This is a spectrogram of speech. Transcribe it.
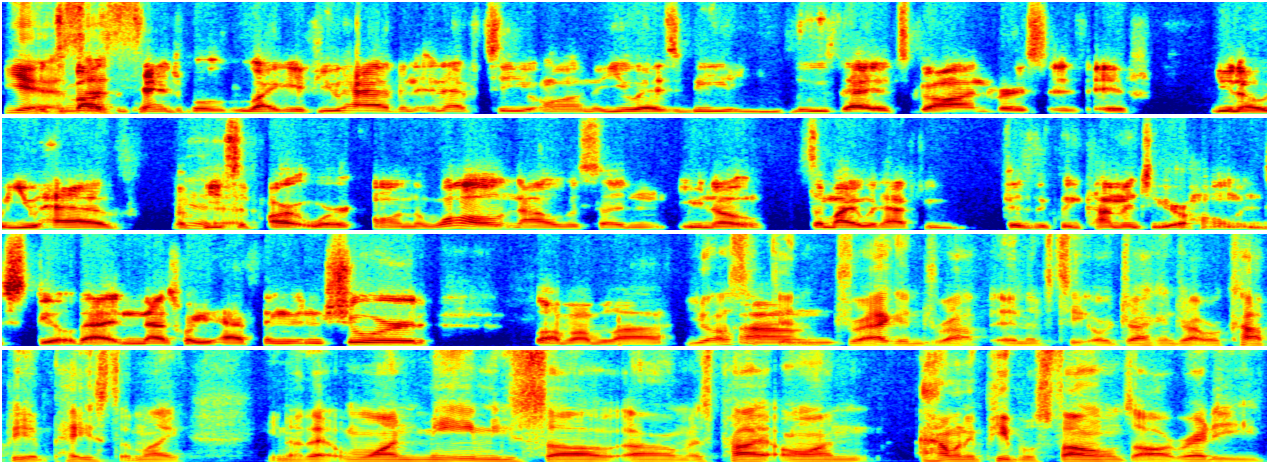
yeah, it's so about the tangible. Like if you have an NFT on the USB and you lose that, it's gone. Versus if you know you have a piece of artwork on the wall, now all of a sudden you know somebody would have to physically come into your home and steal that, and that's why you have things insured. Blah blah blah. You also can Um, drag and drop NFT or drag and drop or copy and paste them. Like, you know, that one meme you saw um, is probably on how many people's phones already.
